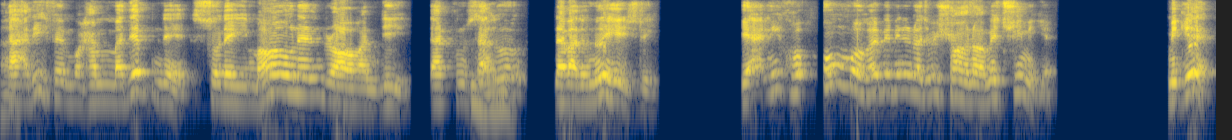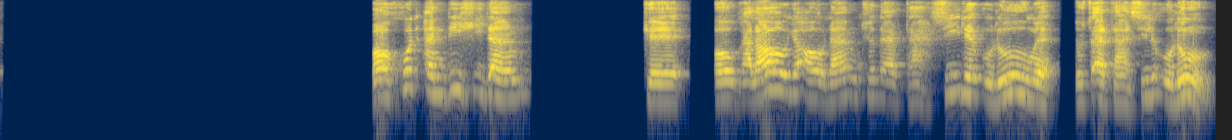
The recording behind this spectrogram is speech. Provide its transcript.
بله. تعریف محمد ابن سلیمان راوندی در 599 بله. هجری. یعنی خب اون موقع ببینید راجب شاهنامه چی میگه. میگه با خود اندیشیدم که اوغلای عالم چو در تحصیل علوم در تحصیل علوم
